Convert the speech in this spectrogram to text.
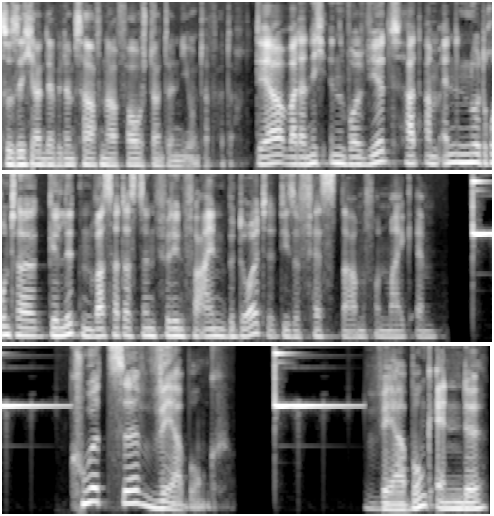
zu sichern. Der Wilhelmshavener AV stand da nie unter Verdacht. Der war da nicht involviert, hat am Ende nur drunter gelitten. Was hat das denn für den Verein bedeutet, diese Festnahme von Mike M? Kurze Werbung. Werbung Ende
